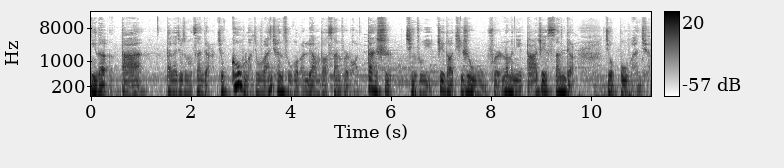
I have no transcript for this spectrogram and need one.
你的答案大概就这么三点就够了，就完全足够了。两到三分的话，但是请注意，这道题是五分那么你答这三点就不完全，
